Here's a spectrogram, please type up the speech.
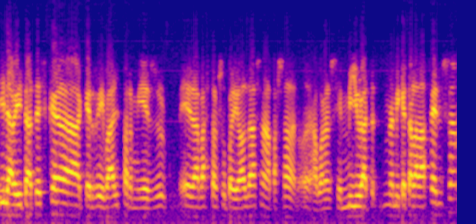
i la veritat és que aquest rival per mi és, era bastant superior al de la setmana passada. No? Llavors hem millorat una miqueta la defensa,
